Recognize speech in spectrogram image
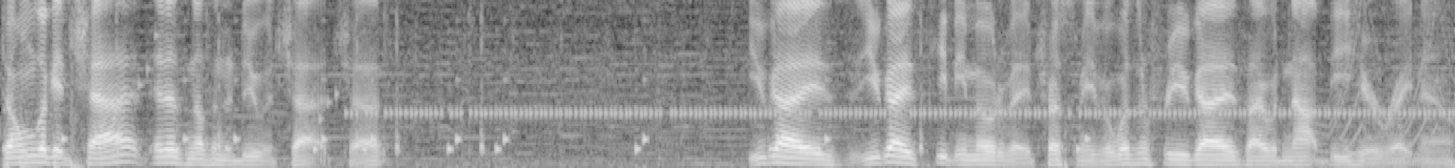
Don't look at chat. It has nothing to do with chat, chat. You guys, you guys keep me motivated. Trust me, if it wasn't for you guys, I would not be here right now.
